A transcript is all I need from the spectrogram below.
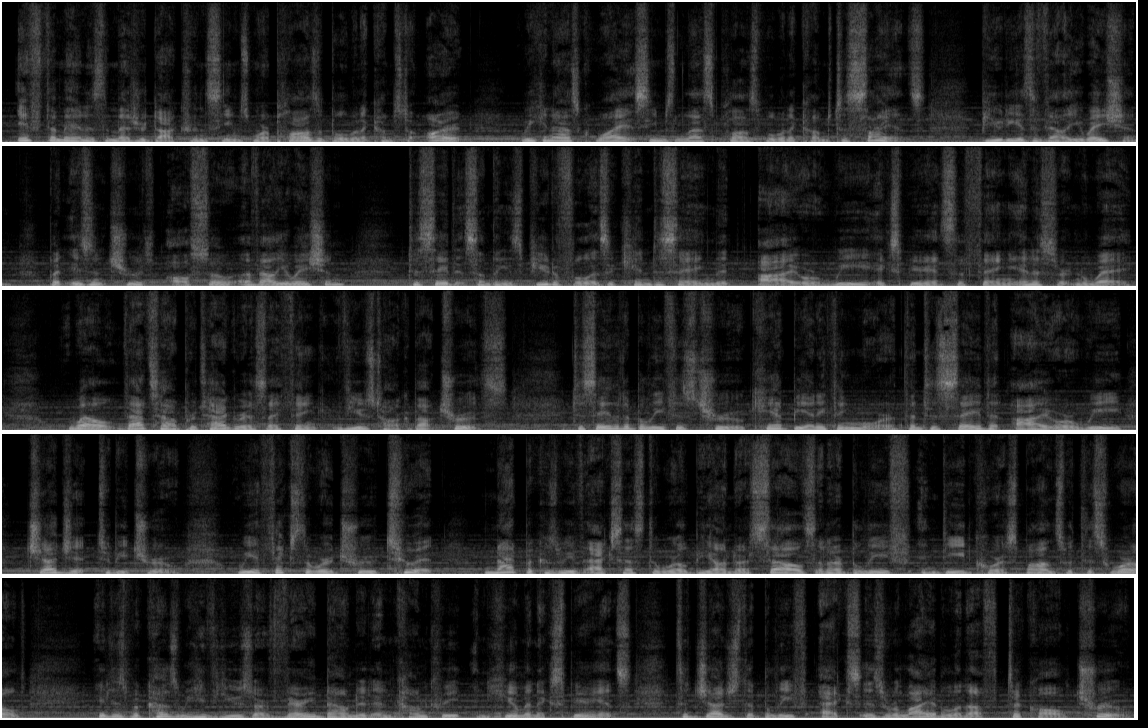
If the man is the measure doctrine seems more plausible when it comes to art, we can ask why it seems less plausible when it comes to science. Beauty is evaluation, but isn't truth also evaluation? To say that something is beautiful is akin to saying that I or we experience the thing in a certain way. Well, that's how Protagoras, I think, views talk about truths. To say that a belief is true can't be anything more than to say that I or we judge it to be true. We affix the word true to it, not because we have accessed the world beyond ourselves and our belief indeed corresponds with this world. It is because we have used our very bounded and concrete and human experience to judge that belief X is reliable enough to call true.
